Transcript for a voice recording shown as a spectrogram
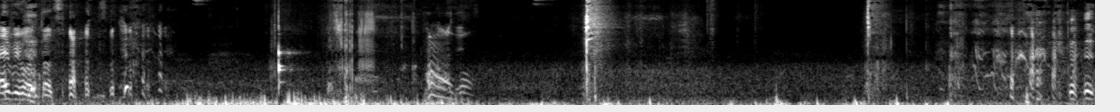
Everyone does that. Good.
